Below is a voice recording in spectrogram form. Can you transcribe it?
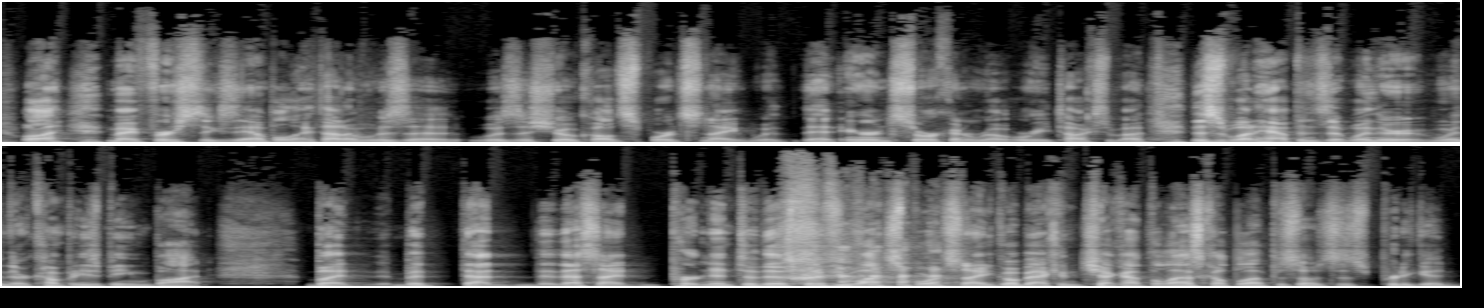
well, I, my first example I thought of was a was a show called Sports Night with that Aaron Sorkin wrote, where he talks about this is what happens that when their when their company's being bought. But but that that's not pertinent to this. But if you watch Sports Night, go back and check out the last couple episodes. It's a pretty good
